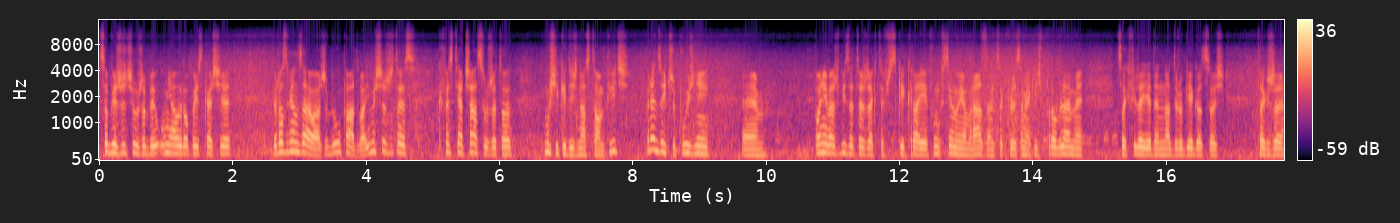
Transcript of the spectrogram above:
sobie życzył, żeby Unia Europejska się rozwiązała, żeby upadła. I myślę, że to jest kwestia czasu, że to musi kiedyś nastąpić, prędzej czy później. Em, ponieważ widzę też, jak te wszystkie kraje funkcjonują razem, co chwilę są jakieś problemy, co chwilę jeden na drugiego coś. Także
